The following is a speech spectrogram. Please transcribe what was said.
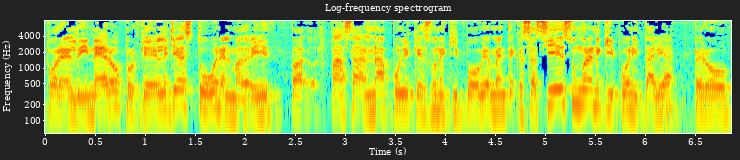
por el dinero, porque él ya estuvo en el Madrid, pa- pasa al Napoli, que es un equipo, obviamente, que o sea, sí es un gran equipo en Italia, pero...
